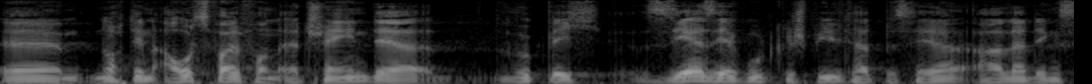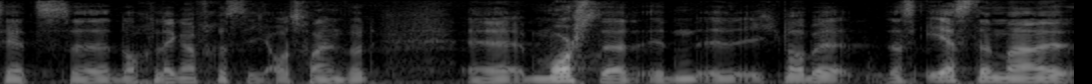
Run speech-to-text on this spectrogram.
äh, noch den Ausfall von Chain, der wirklich sehr, sehr gut gespielt hat bisher, allerdings jetzt äh, doch längerfristig ausfallen wird. Äh, Morster, in, äh, ich glaube, das erste Mal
